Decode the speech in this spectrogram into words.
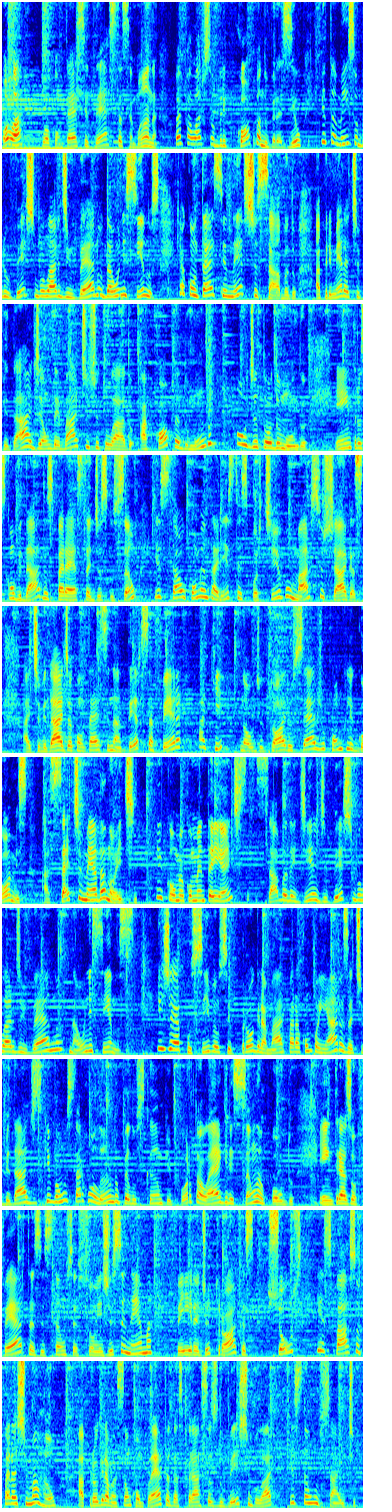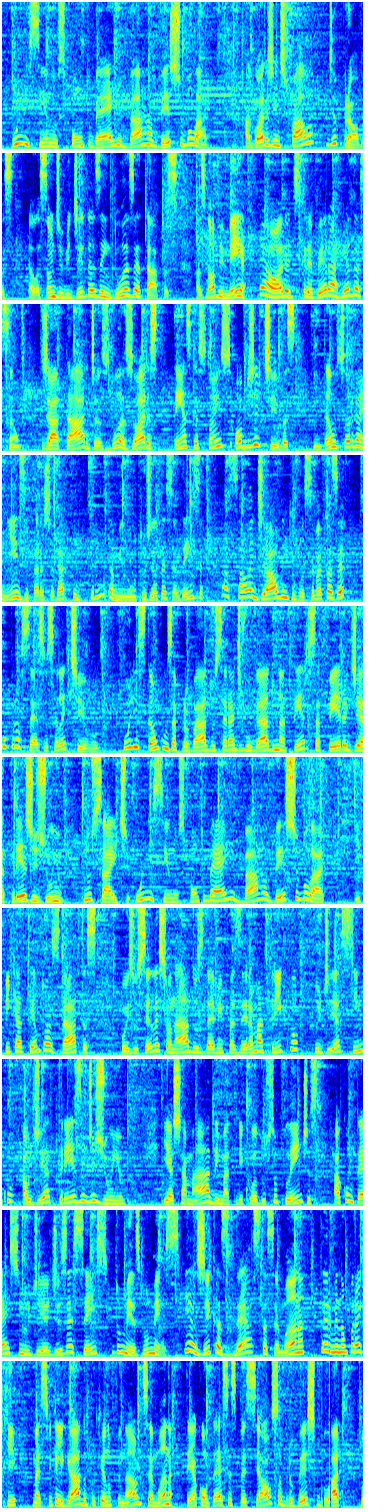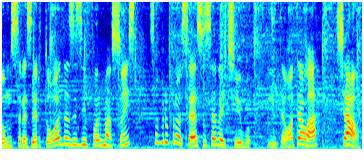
Olá! O Acontece desta semana vai falar sobre Copa no Brasil e também sobre o vestibular de inverno da Unicinos, que acontece neste sábado. A primeira atividade é um debate intitulado A Copa do Mundo ou de Todo Mundo. Entre os convidados para esta discussão está o comentarista esportivo Márcio Chagas. A atividade acontece na terça-feira, aqui no auditório Sérgio Concli Gomes, às sete e meia da noite. E como eu comentei antes, sábado é dia de vestibular de inverno na Unicinos. E já é possível se programar para acompanhar as atividades que vão estar rolando pelos campi Porto Alegre e São Leopoldo. Entre as ofertas estão sessões de cinema, feira de trocas, shows e espaço para chimarrão. A programação completa das praças do vestibular estão no site unicinos.br/vestibular. Agora a gente fala de provas. Elas são divididas em duas etapas. Às 9h30 é a hora de escrever a redação. Já à tarde, às 2 horas, tem as questões objetivas. Então se organize para chegar com 30 minutos de antecedência na sala de aula em que você vai fazer o processo seletivo. O listão com os aprovados será divulgado na terça-feira, dia 3 de junho, no site unicinos.br/vestibular. E fique atento às datas pois os selecionados devem fazer a matrícula do dia 5 ao dia 13 de junho. E a chamada e matrícula dos suplentes acontece no dia 16 do mesmo mês. E as dicas desta semana terminam por aqui, mas fique ligado porque no final de semana tem Acontece especial sobre o vestibular. Vamos trazer todas as informações sobre o processo seletivo. Então até lá, tchau!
